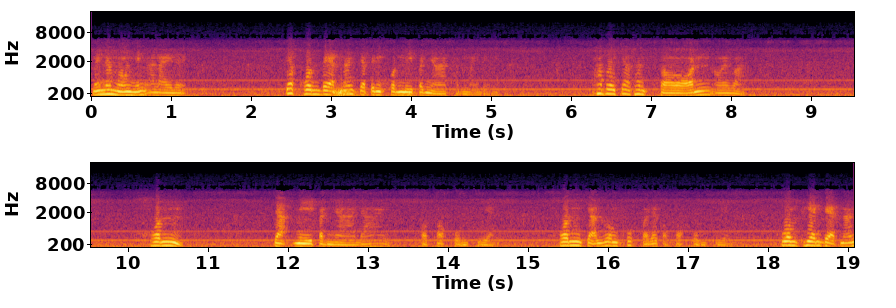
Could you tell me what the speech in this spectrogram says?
ไม่น่ามองเห็นอะไรเลยจะคนแบบนั้นจะเป็นคนมีปัญญาทำไมเลยพระพุทธเจ้าท่านสอนเอาไว้ว่า คนจะมีปัญญาได้ก็เพราะความเพียร คนจะล่วงทุกข์ไปได้ก็เพราะความเพียรความเพียรแบบนั้น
